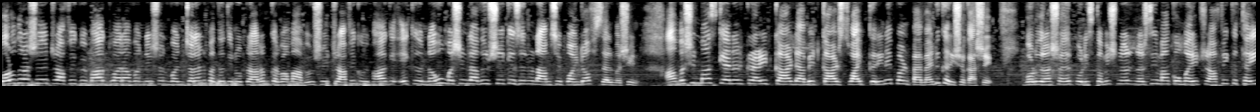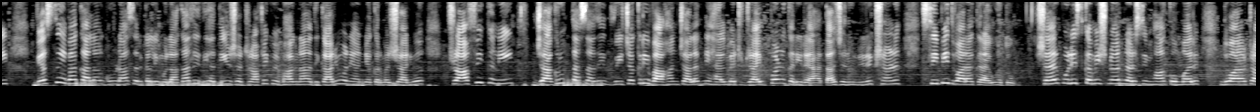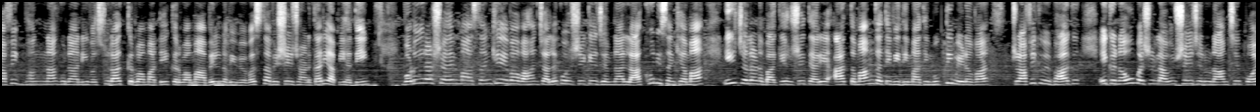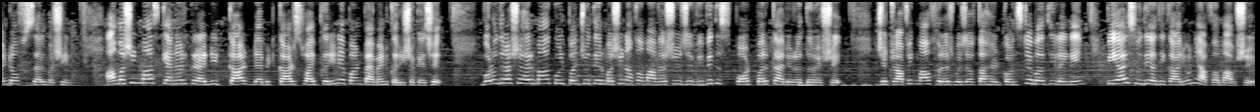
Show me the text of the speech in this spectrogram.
વડોદરા શહેર ટ્રાફિક વિભાગ દ્વારા વન નેશન, વન ચલણ પદ્ધતિનો પ્રારંભ કરવામાં આવ્યો છે. ટ્રાફિક વિભાગે એક નવું મશીન લાવ્યું છે કે જેનું નામ છે પોઈન્ટ ઓફ સેલ મશીન આ મશીનમાં scanner, credit card, debit card swipe કરીને પણ પેમેન્ટ કરી શકાશે. વડોદરા શહેર police commissioner Narasimha Komar traffic થઈ વ્યસ્ત એવા કાલા ઘોડા સર્કલની મુલાકાત લીધી હતી, જ્યાં ટ્રાફિક વિભાગના અધિકારીઓ અને અન્ય કર્મચારીઓ ટ્રાફિકની જાગૃતતા સાથે દ્વિચક્રી વાહન ચાલકની હેલ્મેટ ડ્રાઈવ પણ કરી રહ્યા હતા, જેનું નિરીક્ષણ સીપી દ્વારા કરાયું હતું. શહેર પોલીસ કમિશનર નરસિંહા કોમર દ્વારા ટ્રાફિક ભંગના ગુનાની વસૂલાત કરવા માટે કરવામાં આવેલ નવી વ્યવસ્થા વિશે જાણકારી આપી હતી. વડોદરા શહેરમાં અસંખ્ય એવા વાહન ચાલકો હશે કે જેમના લાખોની સંખ્યામાં ઈ ચલણ બાકી હશે ત્યારે આ તમામ ગતિવિધિમાંથી મુક્તિ મેળવવા ટ્રાફિક વિભાગ એક નવું મશીન લાવ્યું છે, જેનું નામ છે પોઈન્ટ ઓફ સેલ મશીન આ મશીનમાં scanner, credit card, debit card swipe કરીને પણ પેમેન્ટ કરી શકે છે. વડોદરા શહેરમાં કુલ પંચોતેર મશીન આપવામાં આવ્યા છે, જે વિવિધ સ્પોટ પર કાર્યરત રહેશે. જે ટ્રાફિકમાં ફરજ બજાવતા હેડ કોન્સ્ટેબલથી લઈને પીઆઈ સુધી અધિકારીઓને આપવામાં આવશે.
